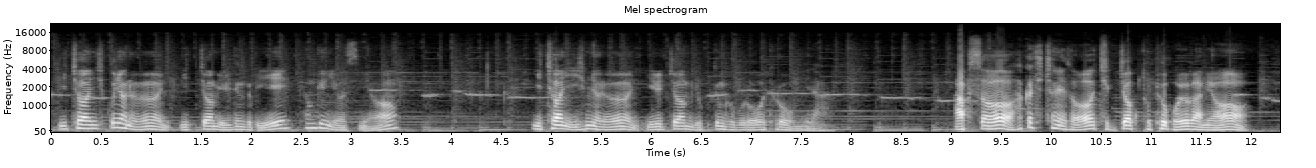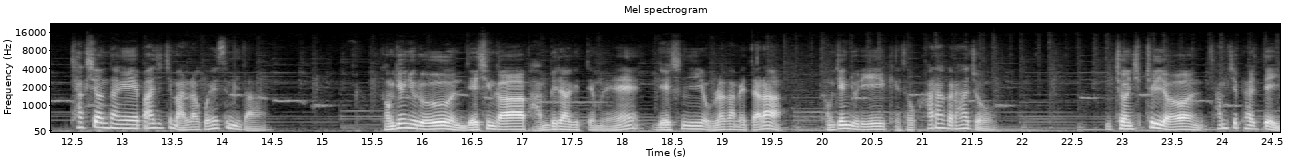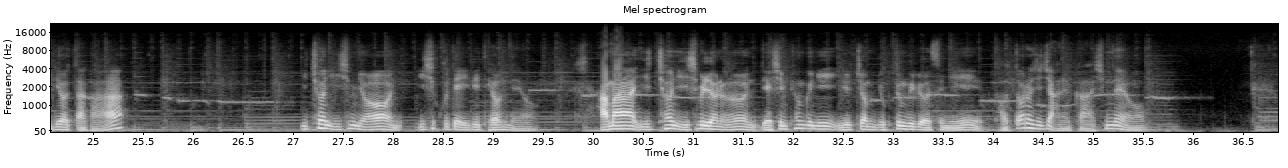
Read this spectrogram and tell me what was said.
2019년은 2.1등급이 평균이었으며 2020년은 1.6등급으로 들어옵니다. 앞서 학교 추천에서 직접 도표 보여가며 착시 현상에 빠지지 말라고 했습니다. 경쟁률은 내신과 반비례 하기 때문에 내신이 올라감에 따라 경쟁률이 계속 하락을 하죠. 2017년 38대 1이었다가 2020년 29대 1이 되었네요. 아마 2021년은 내신 평균이 1.6등급이었으니 더 떨어지지 않을까 싶네요.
